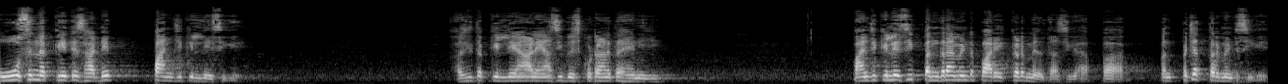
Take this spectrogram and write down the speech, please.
ਉਸ ਨੱਕੇ ਤੇ ਸਾਡੇ 5 ਕਿੱਲੇ ਸੀਗੇ। ਅਸੀਂ ਤਾਂ ਕਿੱਲਿਆਂ ਵਾਲੇ ਆਂ ਸੀ, ਬਿਸਕੁਟਾਂ ਵਾਲੇ ਤਾਂ ਹੈ ਨਹੀਂ ਜੀ। 5 ਕਿੱਲੇ ਸੀ 15 ਮਿੰਟ ਪਰ ਏਕੜ ਮਿਲਦਾ ਸੀਗਾ। ਆਪਾਂ ਪੰ- 75 ਮਿੰਟ ਸੀਗੇ।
